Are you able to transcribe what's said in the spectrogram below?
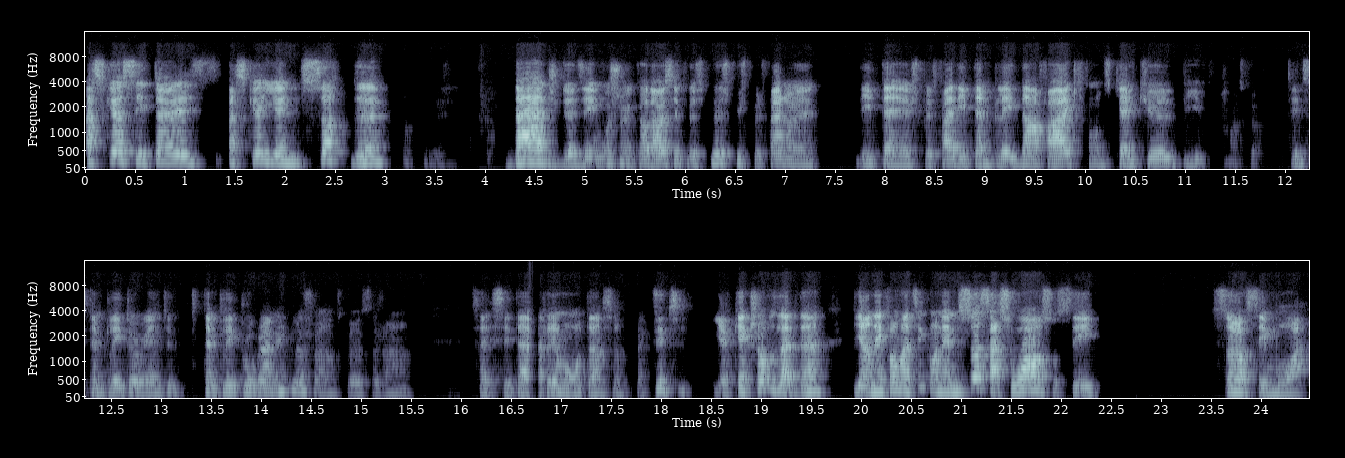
Parce que c'est un, parce qu'il y a une sorte de badge de dire moi je suis un codeur C, puis je peux te faire des, je peux te faire des templates d'enfer qui font du calcul, puis en tout cas, c'est du template oriented, du template programming, là, en tout cas, ça, genre, c'était après mon temps, ça. il y a quelque chose là-dedans. Puis en informatique, on aime ça s'asseoir sur ces. Ça, c'est moi.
